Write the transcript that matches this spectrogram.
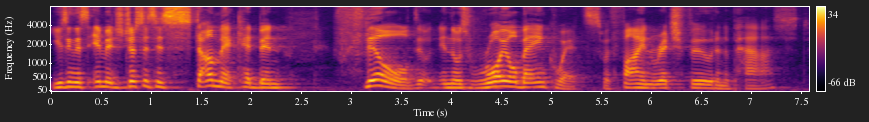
using this image, just as his stomach had been filled in those royal banquets with fine, rich food in the past.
